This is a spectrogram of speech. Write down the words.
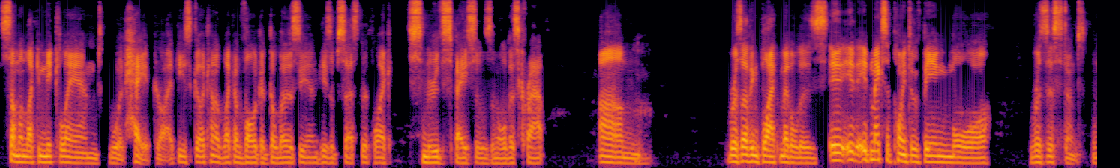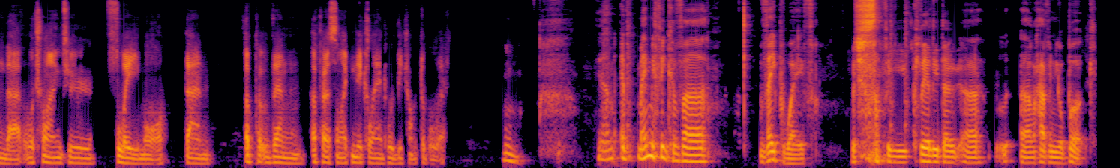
someone like Nick Land would hate, right? He's got kind of like a vulgar Deleuzian. He's obsessed with like smooth spaces and all this crap. Um, whereas I think black metal is it, it, it makes a point of being more resistant in that, or trying to flee more than a, than a person like Nick Land would be comfortable with. Hmm. Yeah, it made me think of uh, vaporwave which is something you clearly don't uh, uh, have in your book.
